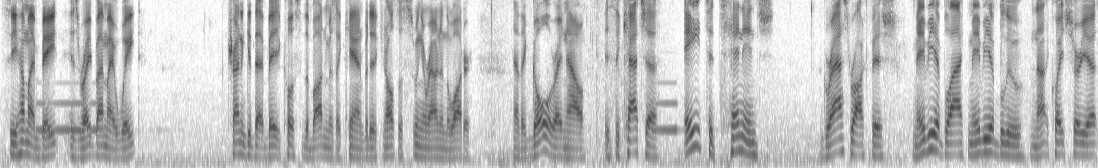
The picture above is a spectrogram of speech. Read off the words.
See how my bait is right by my weight? Trying to get that bait close to the bottom as I can, but it can also swing around in the water. Now the goal right now is to catch a 8 to 10 inch grass rockfish, maybe a black, maybe a blue, not quite sure yet.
